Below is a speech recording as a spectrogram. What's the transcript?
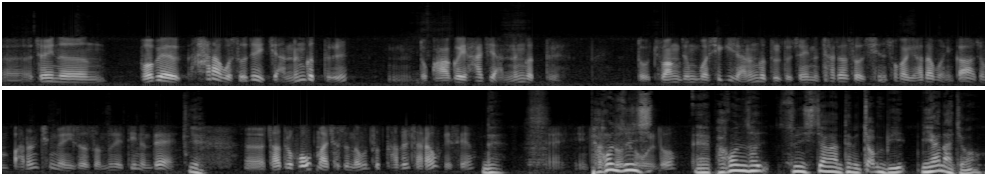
어, 저희는 법에 하라고 써져 있지 않는 것들, 음, 또 과거에 하지 않는 것들, 또 중앙 정부가 시키지 않은 것들도 저희는 찾아서 신속하게 하다 보니까 좀 빠른 측면이 있어서 눈에 띄는데 예. 어, 다들 호흡 맞춰서 너무 또 다들 잘하고 계세요. 네. 네 박원순 시, 네, 박원순 시장한테는 좀 미, 미안하죠.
